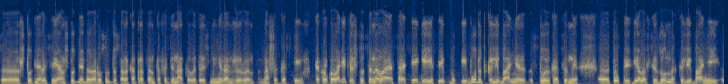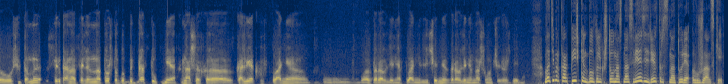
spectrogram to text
э, что для россиян, что для белорусов до 40% одинаковые, то есть мы не ранжируем наших гостей. Как руководитель, что ценовая стратегия, если ну, и будут колебания стойкой цены, э, то в пределах сезонных колебаний, э, в общем-то, мы всегда нацелены на то, чтобы быть доступнее наших э, коллег в плане оздоровления, в плане лечения и оздоровления в нашем учреждении. Владимир Карпичкин был только что у нас на связи, директор санатория «Ружанский».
